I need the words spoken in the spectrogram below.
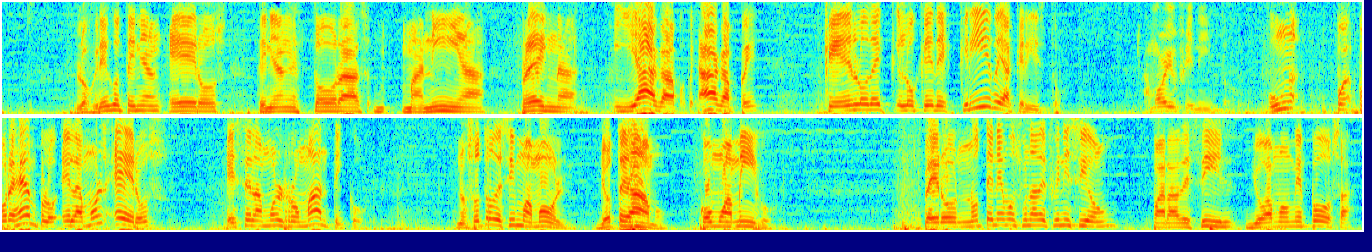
Los griegos tenían eros, tenían estoras, manía, pregna y ágape, que es lo, de, lo que describe a Cristo. Amor infinito. Un, por, ejemplo, el amor eros es el amor romántico. Nosotros decimos amor, yo te amo, como amigo. Pero no tenemos una definición para decir yo amo a mi esposa,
